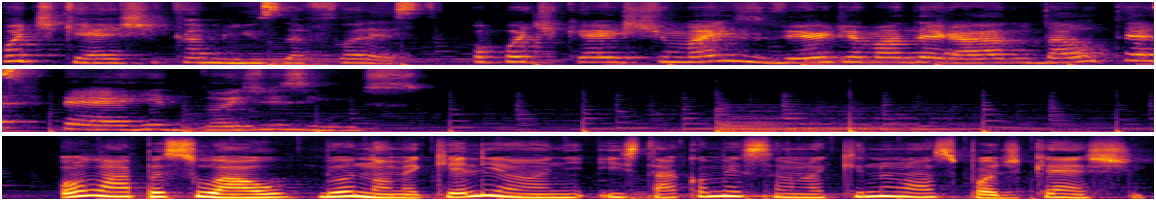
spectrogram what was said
podcast Caminhos da Floresta, o podcast mais verde amadeirado da UTFPR Dois Vizinhos. Olá pessoal, meu nome é Keliane e está começando aqui no nosso podcast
